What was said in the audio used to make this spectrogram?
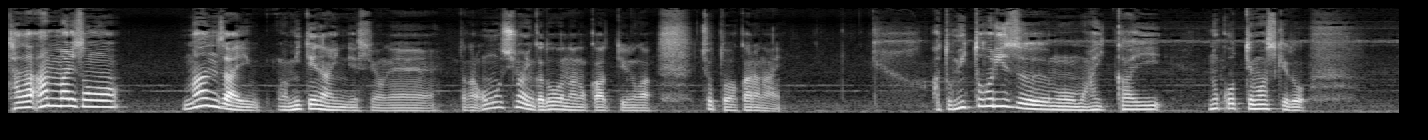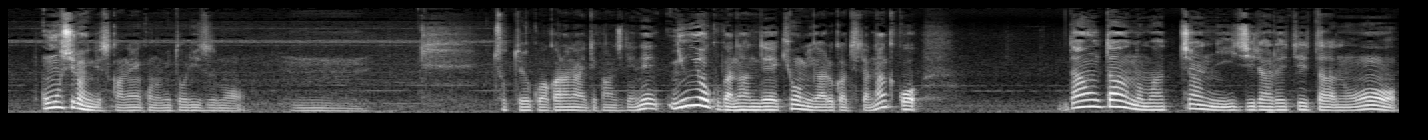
ただあんまりその漫才は見てないんですよね。だから面白いんかどうなのかっていうのがちょっとわからない。あと見取り図も毎回残ってますけど面白いんですかねこの見取り図も。うん。ちょっとよくわからないって感じで。でニューヨークがなんで興味があるかって言ったらなんかこうダウンタウンのまっちゃんにいじられてたのを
